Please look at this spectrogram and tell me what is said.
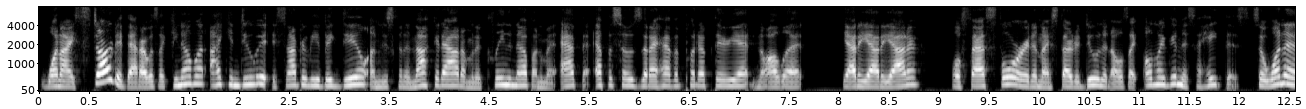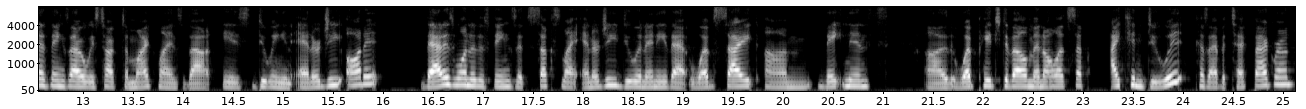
when I started that, I was like, you know what? I can do it. It's not going to be a big deal. I'm just going to knock it out. I'm going to clean it up. I'm going to add the episodes that I haven't put up there yet and all that, yada, yada, yada. Well, fast forward and I started doing it. I was like, oh my goodness, I hate this. So, one of the things I always talk to my clients about is doing an energy audit. That is one of the things that sucks my energy, doing any of that website um, maintenance, uh, the web page development, all that stuff. I can do it because I have a tech background,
